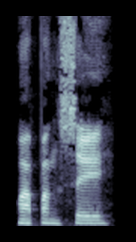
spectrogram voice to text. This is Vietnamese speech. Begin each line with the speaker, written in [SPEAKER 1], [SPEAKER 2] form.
[SPEAKER 1] hoa pansê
